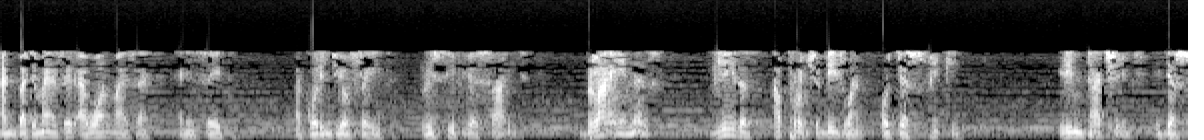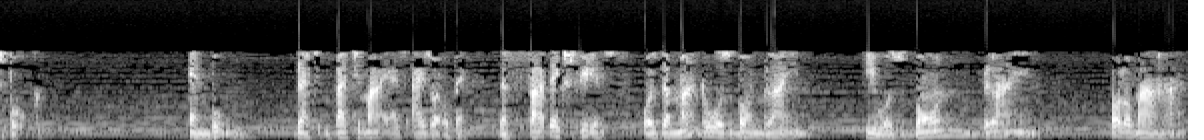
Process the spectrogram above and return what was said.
And Bartimaeus said, I want my sight. And he said, According to your faith, receive your sight. Blindness. Jesus approached this one, was just speaking. He didn't touch him, he just spoke. And boom, Bartimaeus' eyes were open. The third experience was the man who was born blind he was born blind. Follow my heart.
